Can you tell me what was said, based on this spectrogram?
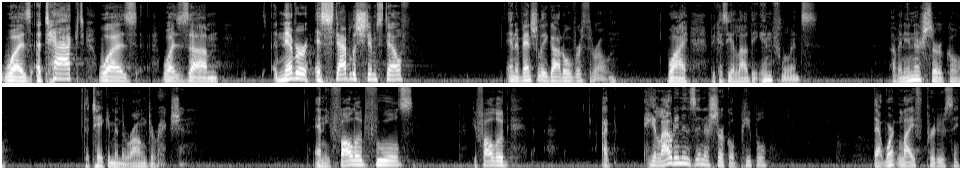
was attacked, was, was um, never established himself, and eventually got overthrown. Why? Because he allowed the influence of an inner circle to take him in the wrong direction. And he followed fools. He followed, a, he allowed in his inner circle people that weren't life producing,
